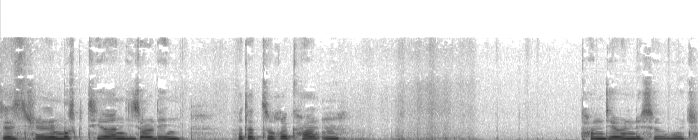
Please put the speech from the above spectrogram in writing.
Das ist eine Musketierin, die soll den Ritter zurückhalten. Kann sie aber nicht so gut.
